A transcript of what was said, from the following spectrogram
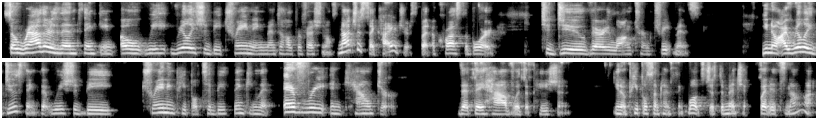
So rather than thinking, oh, we really should be training mental health professionals, not just psychiatrists, but across the board to do very long term treatments, you know, I really do think that we should be training people to be thinking that every encounter that they have with a patient, you know, people sometimes think, well, it's just a med but it's not,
